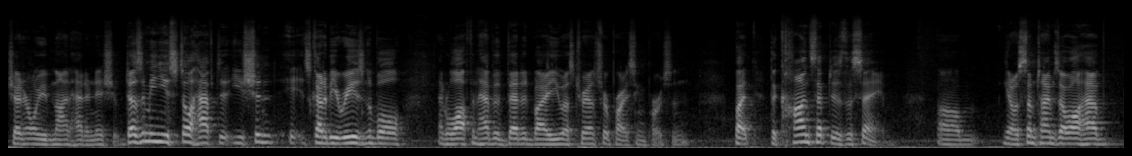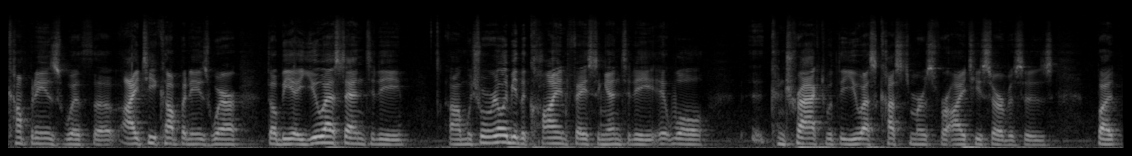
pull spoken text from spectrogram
Generally, we've not had an issue. Doesn't mean you still have to, you shouldn't, it's got to be reasonable, and we'll often have it vetted by a US transfer pricing person. But the concept is the same. Um, you know, sometimes I will have companies with uh, IT companies where there'll be a U.S. entity, um, which will really be the client-facing entity. It will uh, contract with the U.S. customers for IT services, but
